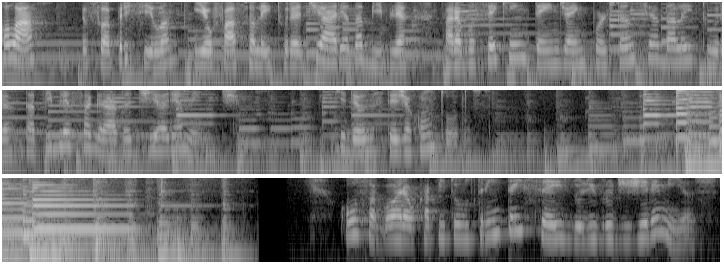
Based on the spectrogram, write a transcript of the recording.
Olá, eu sou a Priscila e eu faço a leitura diária da Bíblia para você que entende a importância da leitura da Bíblia Sagrada diariamente. Que Deus esteja com todos. Ouça agora o capítulo 36 do livro de Jeremias.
